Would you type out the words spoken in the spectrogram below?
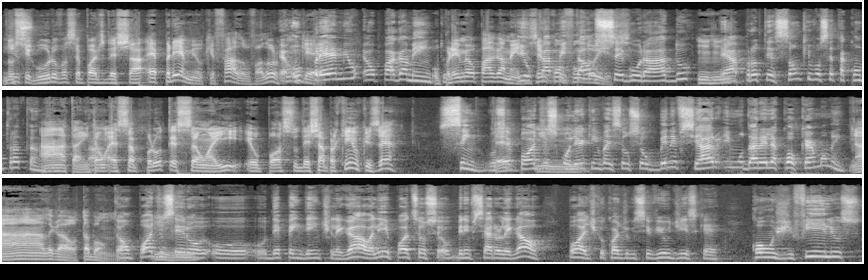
No Isso. seguro você pode deixar. É prêmio que fala o valor? É, Como o é? prêmio é o pagamento. O prêmio é o pagamento. E eu o capital segurado é a proteção que você está contratando. Ah, tá. Então essa proteção aí eu posso deixar pra quem eu quiser? Sim, você É? pode escolher quem vai ser o seu beneficiário e mudar ele a qualquer momento. Ah, legal, tá bom. Então pode ser o, o- o dependente legal ali, pode ser o seu beneficiário legal, pode, que o Código Civil diz que é cônjuge, filhos,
